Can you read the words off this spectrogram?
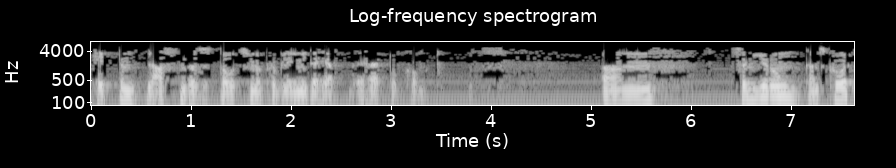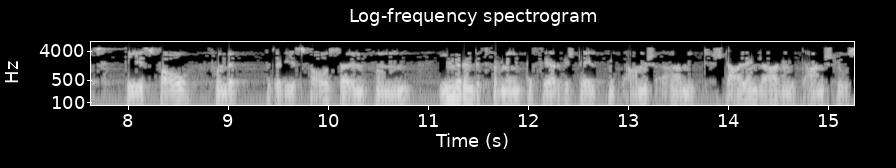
hätten lassen, dass es dort zu einem Problem mit der Erhärtung kommt. Ähm, Sanierung, ganz kurz, DSV von der, also DSV-Säulen vom Inneren des Fermenters hergestellt mit, äh, mit Stahleinlagen, mit Anschluss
